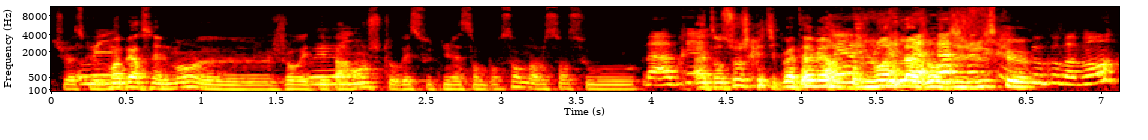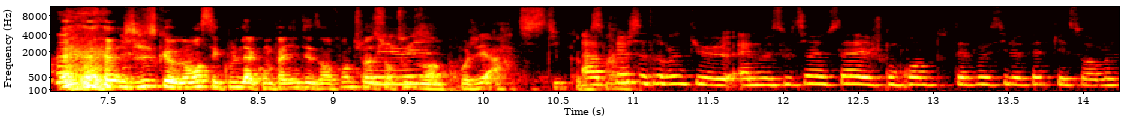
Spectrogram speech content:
Tu vois parce que moi personnellement euh, j'aurais Oui, oui. parents, je t'aurais soutenu à 100% dans le sens où Bah après. Attention, je critique pas ta mère, Ouais. loin de là, j'en dis juste que Coucou maman! juste que vraiment c'est cool d'accompagner tes enfants, tu vois, surtout dans un projet artistique comme Après, je ça. sais très bien qu'elle me soutient et tout ça, et je comprends tout à fait aussi le fait qu'elle soit en mode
